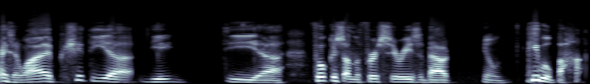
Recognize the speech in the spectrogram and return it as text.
like I said, well, I appreciate the uh, the the uh, focus on the first series about you know people behind,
